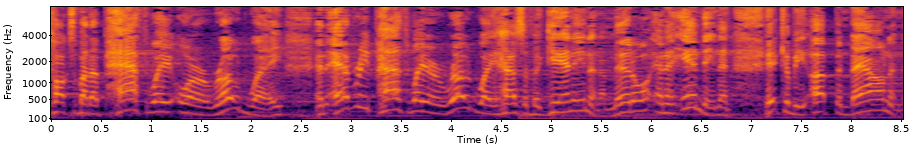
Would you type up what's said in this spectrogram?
talks about a pathway or a roadway, and every pathway or roadway has a beginning and a middle and an ending, and it can be up and down and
